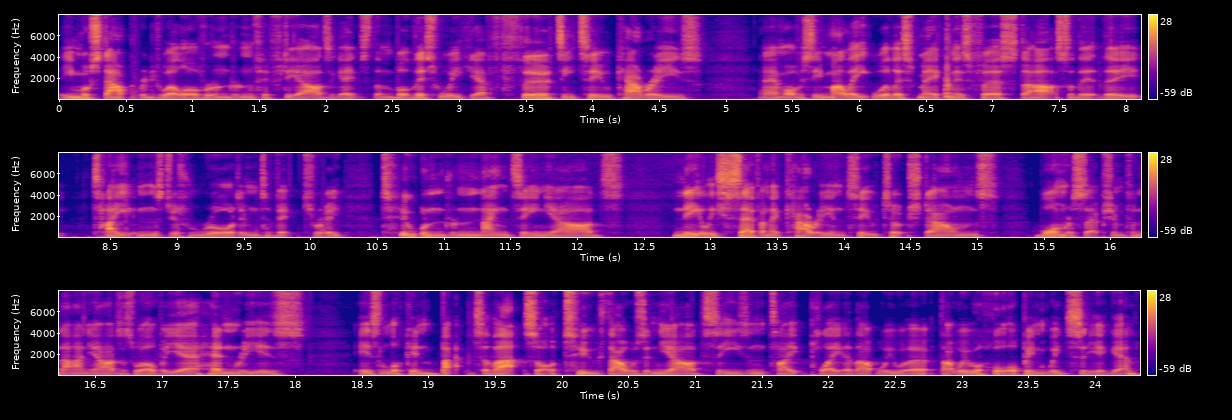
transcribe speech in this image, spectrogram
He must average well over 150 yards against them. But this week he had 32 carries. Um, obviously Malik Willis making his first start, so the the Titans just rode him to victory. 219 yards, nearly seven a carry and two touchdowns, one reception for nine yards as well. But yeah, Henry is is looking back to that sort of 2000 yard season type player that we were that we were hoping we'd see again.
